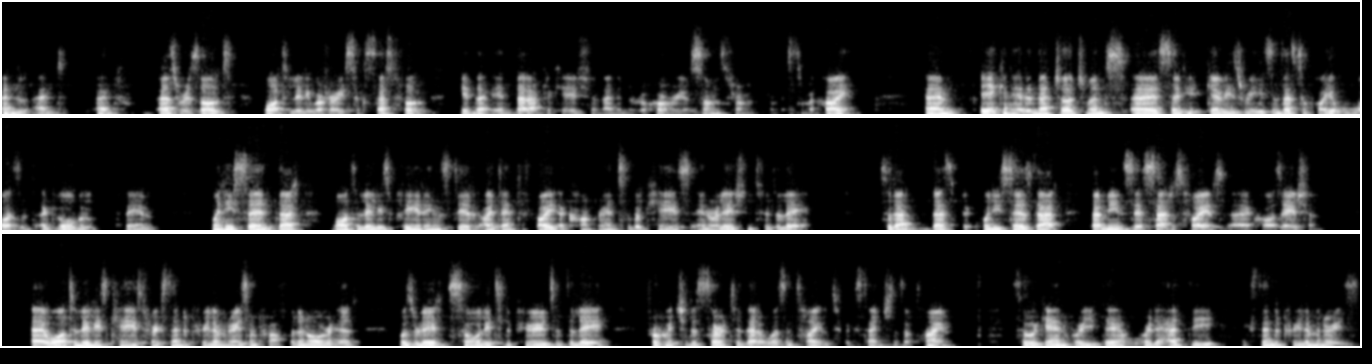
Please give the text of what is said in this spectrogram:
And, and, and as a result, Walter Lilly were very successful in that, in that application and in the recovery of sums from, from Mr. Mackay. Um, Akenhead in that judgment uh, said he gave his reasons as to why it wasn't a global claim when he said that Walter Lilly's pleadings did identify a comprehensible case in relation to delay. So that that's when he says that, that means they satisfied uh, causation. Uh, Walter Lilly's case for extended preliminaries and profit and overhead was related solely to the periods of delay for which it asserted that it was entitled to extensions of time. So again, where they where they had the extended preliminaries,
